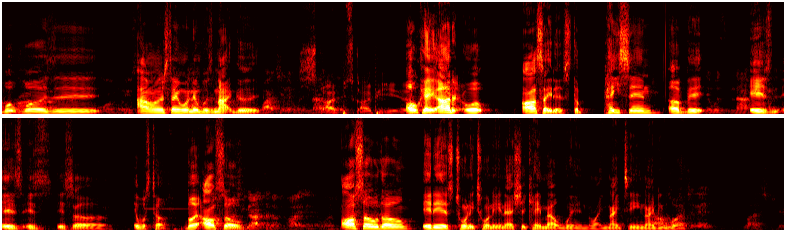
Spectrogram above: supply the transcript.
What was it? I don't understand when it was not good. Watching it was not good. Skype. Okay, I well, I'll say this: the pacing of it It was not is good. is is is uh, it was tough. But also, you got to the fight, yeah, once you- also though, it is 2020, and that shit came out when, like I 1990 what? last year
